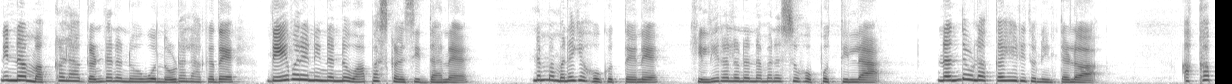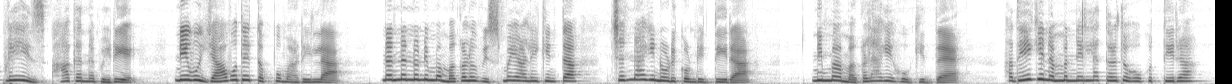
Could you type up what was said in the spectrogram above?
ನಿನ್ನ ಮಕ್ಕಳ ಗಂಡನ ನೋವು ನೋಡಲಾಗದೆ ದೇವರೇ ನಿನ್ನನ್ನು ವಾಪಸ್ ಕಳಿಸಿದ್ದಾನೆ. ನಮ್ಮ ಮನೆಗೆ ಹೋಗುತ್ತೇನೆ. ಇಲ್ಲಿರಲು ನನ್ನ ಮನಸ್ಸು ಒಪ್ಪುತ್ತಿಲ್ಲ. ನಂದವಳ ಕೈ ಹಿಡಿದು ನಿಂತಳು. ಅಕ್ಕ, ಪ್ಲೀಸ್ ಹಾಗನ್ನಬೇಡಿ ನೀವು ಯಾವುದೇ ತಪ್ಪು ಮಾಡಿಲ್ಲ. ನನ್ನನ್ನು ನಿಮ್ಮ ಮಗಳು ವಿಸ್ಮಯಾಳಿಗಿಂತ ಚೆನ್ನಾಗಿ ನೋಡಿಕೊಂಡಿದ್ದೀರಾ? ನಿಮ್ಮ ಮಗಳಾಗಿ ಹೋಗಿದ್ದೆ. ಅದೇಗೆ ನಮ್ಮನ್ನೆಲ್ಲ ತೊರೆದು ಹೋಗುತ್ತೀರಾ?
